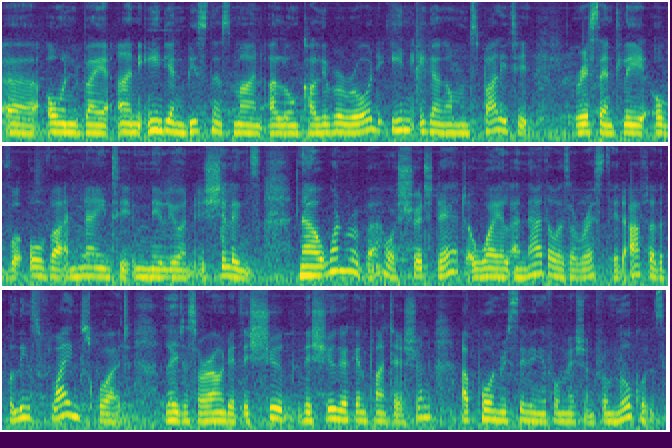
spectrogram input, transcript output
uh, owned by an Indian businessman along Kalibo Road in Iganga municipality recently of over 90 million shillings. Now, one robber was shot dead while another was arrested after the police flying squad later surrounded the, sug the sugarcane plantation upon receiving information from locals.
